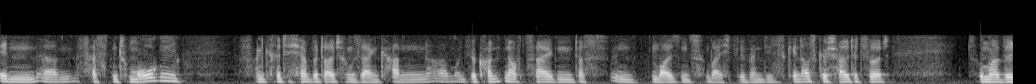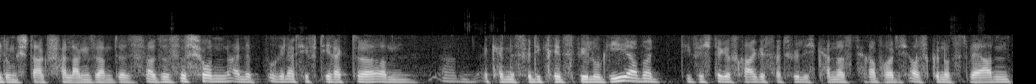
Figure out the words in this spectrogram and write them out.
in ähm, festen Tumoren von kritischer Bedeutung sein kann. Ähm, und wir konnten auch zeigen, dass in Mäusen zum Beispiel, wenn dieses Gen ausgeschaltet wird, Tumorbildung stark verlangsamt ist. Also es ist schon eine relativ direkte ähm, ähm Erkenntnis für die Krebsbiologie, aber die wichtige Frage ist natürlich, kann das therapeutisch ausgenutzt werden?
